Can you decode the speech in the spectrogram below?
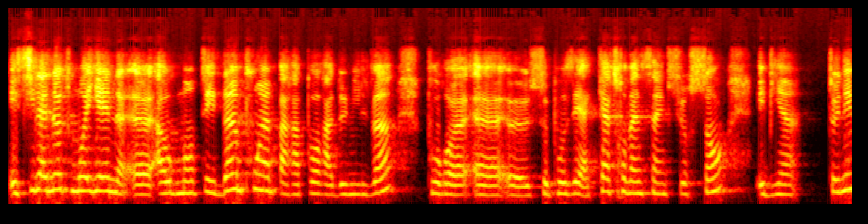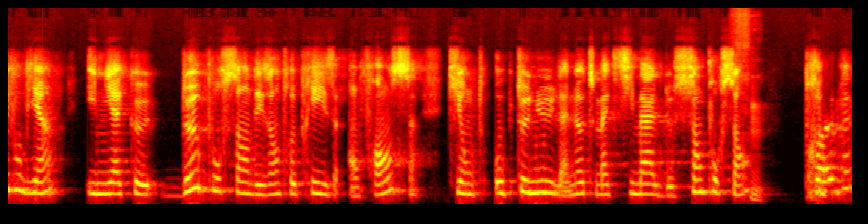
Et si la note moyenne euh, a augmenté d'un point par rapport à 2020 pour euh, se poser à 85 sur 100, eh bien, tenez-vous bien, il n'y a que 2% des entreprises en France qui ont obtenu la note maximale de 100%. Preuve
